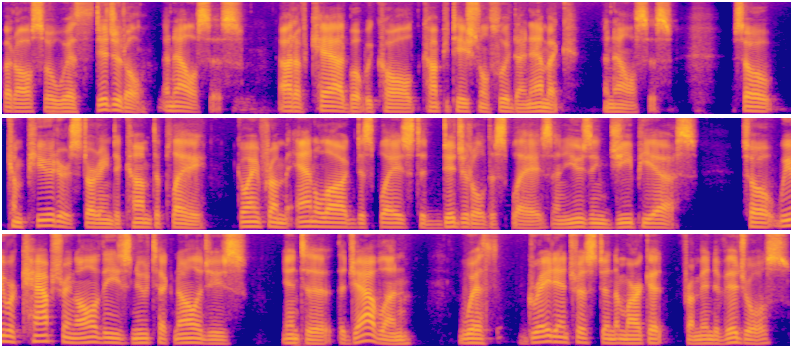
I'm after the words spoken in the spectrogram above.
but also with digital analysis out of CAD, what we call computational fluid dynamic analysis. So computers starting to come to play, going from analog displays to digital displays and using GPS. So we were capturing all of these new technologies into the Javelin with great interest in the market from individuals,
